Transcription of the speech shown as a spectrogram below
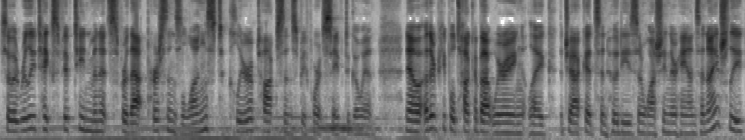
so it really takes 15 minutes for that person's lungs to clear of toxins before it's safe to go in. Now, other people talk about wearing like jackets and hoodies and washing their hands, and I actually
